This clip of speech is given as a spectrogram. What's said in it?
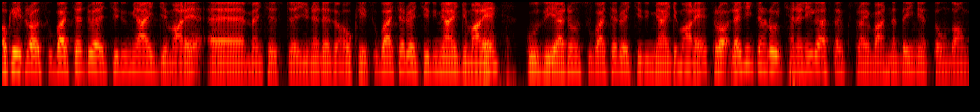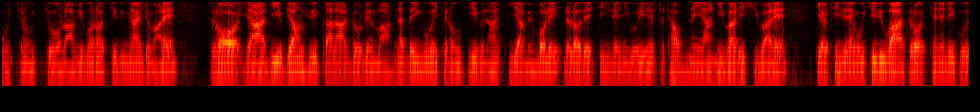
Okay ဆိုတော့ Super Chat အတွက်ကျေးဇူးအများကြီးတင်ပါတယ်အဲ Manchester United ဆိုတော့ Okay Super Chat အတွက်ကျေးဇူးအများကြီးတင်ပါတယ်ကိုဇီယာတွန်း Super Chat အတွက်ကျေးဇူးအများကြီးတင်ပါတယ်ဆိုတော့လက်ရှိကျွန်တော်တို့ channel လေးက subscriber 2သိန်းနဲ့3000ကိုကျွန်တော်ကြော်လာပြီပေါ့နော်ကျေးဇူးအများကြီးတင်ပါတယ်ဆိုတော့ယာဒီအပြောင်းရွှေ့ကာလာတိုးတွေမှာ2သိန်းကိုပဲကျွန်တော်ပြည့်မလားကြည့်ရမယ်ပေါ့လေလောလောဆယ်ကြည့်နေတဲ့ညီကိုတွေ1200နီးပါးလေးရှိပါတယ်တယောက်ကြည့်တဲ့ကိုကျေးဇူးပါဆိုတော့ channel လေးကို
